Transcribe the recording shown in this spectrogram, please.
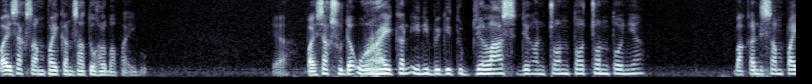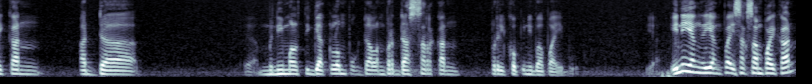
Pak Ishak sampaikan satu hal Bapak Ibu. Ya, Pak Ishak sudah uraikan ini begitu jelas dengan contoh-contohnya. Bahkan disampaikan ada ya, minimal tiga kelompok dalam berdasarkan perikop ini Bapak Ibu. Ya, ini yang yang Pak Ishak sampaikan.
